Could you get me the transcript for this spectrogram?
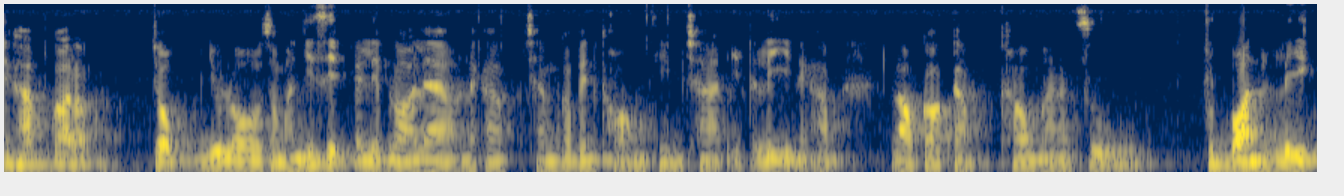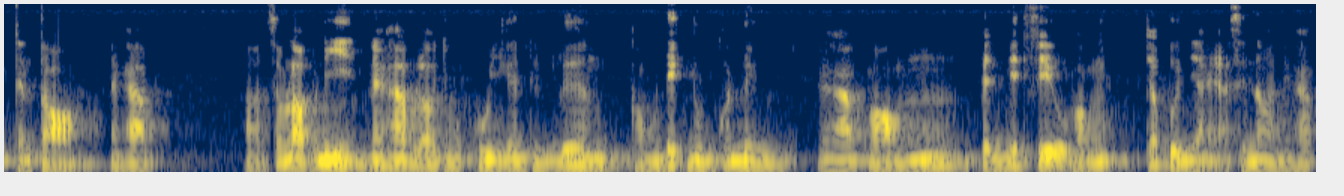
นะครับ ก็จบยูโร 2020 ไปเรียบร้อยแล้วนะครับ แชมป์ก็เป็นของทีมชาติอิตาลีนะครับ เราก็กลับเข้ามาสู่ฟุตบอลลีกกันต่อนะครับสำหรับวันนี้นะครับเราจะมาคุยกันถึงเรื่องของเด็กหนุ่มคนหนึ่งนะครับของเป็นมิดฟิลด์ของเจ้าปืนใหญ่อาร์เซนอลนะครับ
